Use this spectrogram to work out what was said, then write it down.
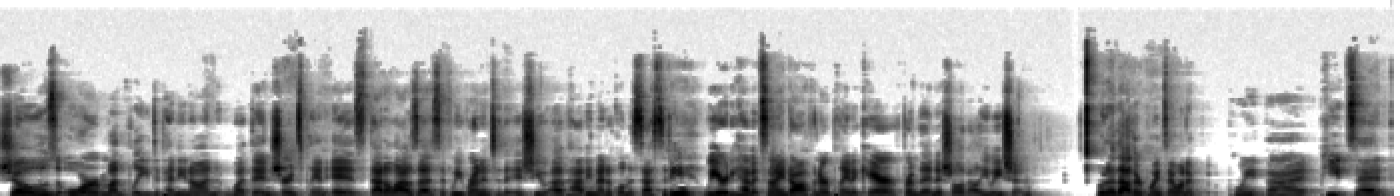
shows or monthly, depending on what the insurance plan is. That allows us, if we run into the issue of having medical necessity, we already have it signed off in our plan of care from the initial evaluation. One of the other points I want to point that Pete said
